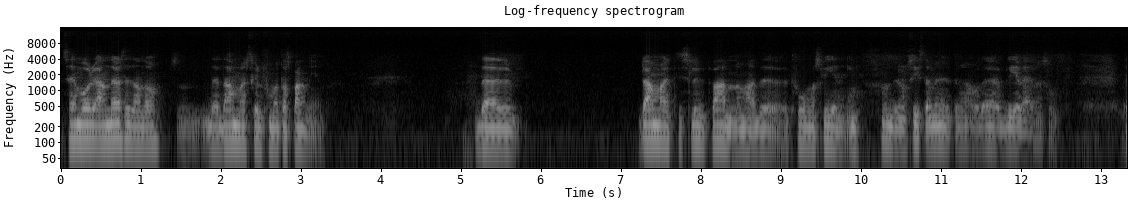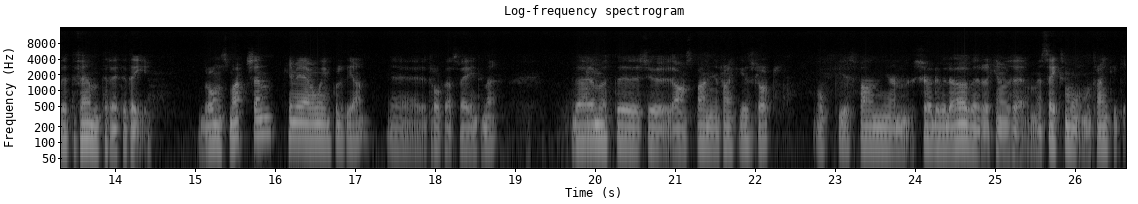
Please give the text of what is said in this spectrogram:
Sen var det andra sidan då, där Danmark skulle få möta Spanien. Där Danmark till slut vann. De hade tvåmålsledning under de sista minuterna och det blev även så. 35-33. Bronsmatchen kan vi även gå in på lite grann. Eh, trots att Sverige inte är med. Där möttes ju ja, Spanien Frankrike såklart. Och Spanien körde väl över kan man säga med sex mål mot Frankrike.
